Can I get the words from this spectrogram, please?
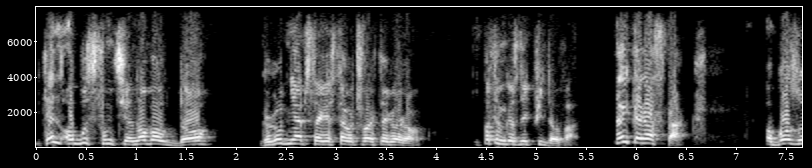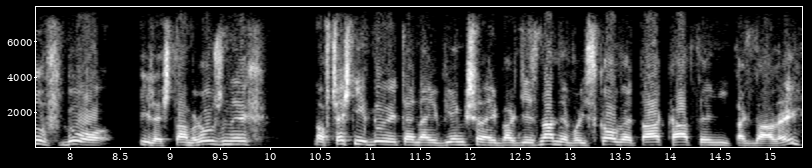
I ten obóz funkcjonował do grudnia 1944 roku. I potem go zlikwidowali. No i teraz tak. Obozów było ileś tam różnych. No wcześniej były te największe, najbardziej znane, wojskowe, tak, Katyń i tak dalej.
